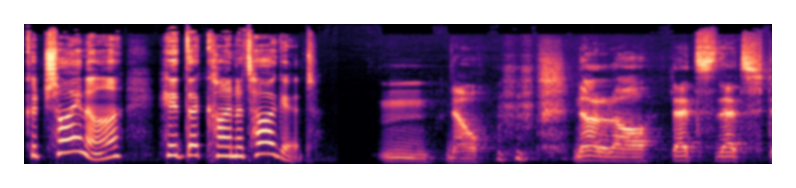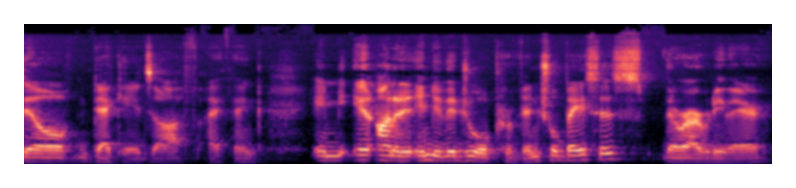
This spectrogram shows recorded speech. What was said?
Could China hit that kind of target? Mm, no, not at all. That's that's still decades off. I think. In, in, on an individual provincial basis, they're already there.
